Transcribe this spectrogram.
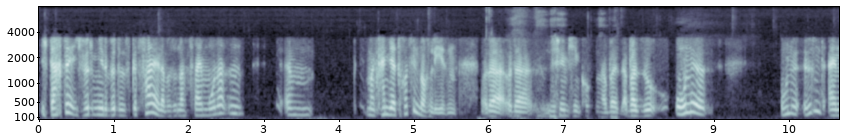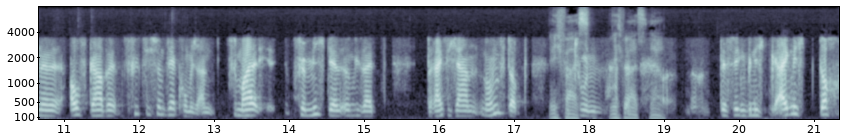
Ich dachte, ich würde mir würde es gefallen, aber so nach zwei Monaten, ähm, man kann ja trotzdem noch lesen oder oder ein Filmchen gucken, aber aber so ohne ohne irgendeine Aufgabe fühlt sich schon sehr komisch an. Zumal für mich, der irgendwie seit 30 Jahren nonstop Ich zu weiß. tun Ich hatte. weiß, ja. Deswegen bin ich eigentlich doch,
